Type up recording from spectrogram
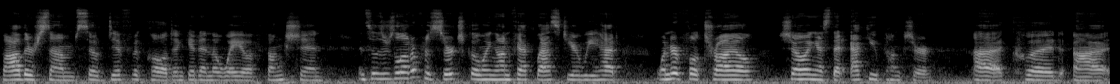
bothersome, so difficult, and get in the way of function. And so there's a lot of research going on. In fact, last year we had wonderful trial showing us that acupuncture uh, could uh,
